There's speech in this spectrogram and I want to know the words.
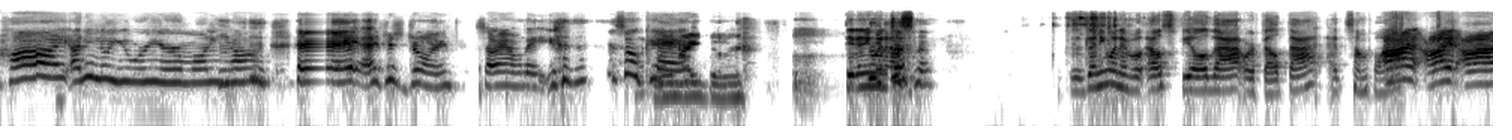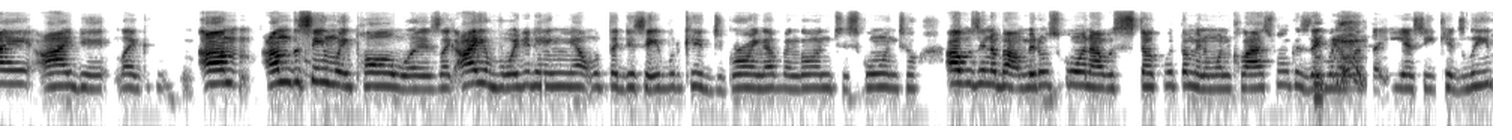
hi. I didn't know you were here, Armani. Hi. Hey, I just joined. Sorry I'm late. It's Hey, how okay. you doing? Did anyone else? Does anyone else feel that or felt that at some point? I I I I did like um I'm the same way Paul was. Like I avoided hanging out with the disabled kids growing up and going to school until I was in about middle school and I was stuck with them in one classroom because they wouldn't let the ESE kids leave.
